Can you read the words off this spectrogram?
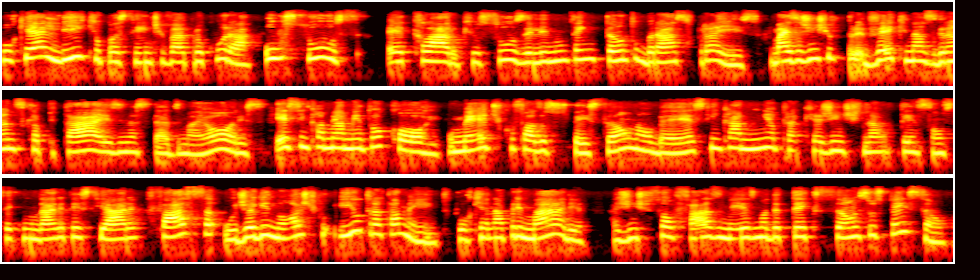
Porque é ali que o paciente vai procurar. O SUS é claro que o SUS ele não tem tanto braço para isso, mas a gente vê que nas grandes capitais e nas cidades maiores esse encaminhamento ocorre. O médico faz a suspeição na UBS e encaminha para que a gente na atenção secundária e terciária faça o diagnóstico e o tratamento, porque na primária a gente só faz mesmo a detecção e suspeição.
